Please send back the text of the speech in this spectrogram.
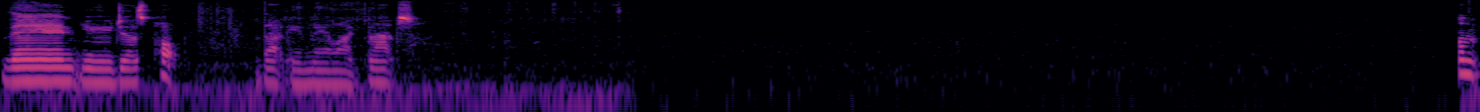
Then you just pop that in there like that Um,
